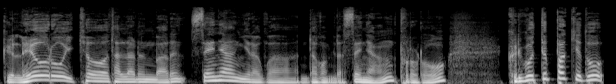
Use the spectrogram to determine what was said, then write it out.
그 레어로 익혀달라는 말은 saignant이라고 한다고 합니다. saignant, 불어로. 그리고 뜻밖에도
